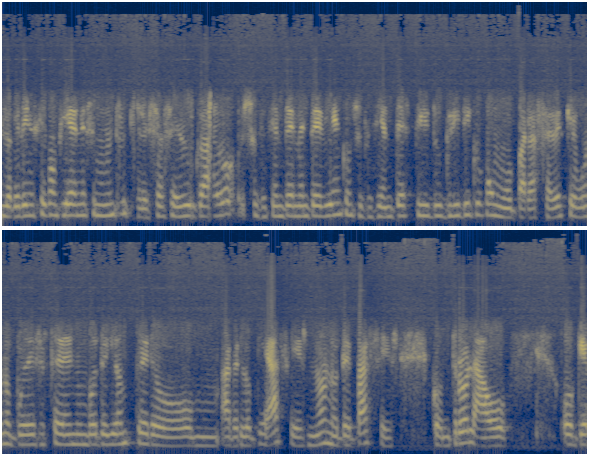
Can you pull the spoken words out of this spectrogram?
lo que tienes que confiar en ese momento es que les has educado suficientemente bien, con suficiente espíritu crítico como para saber que, bueno, puedes estar en un botellón, pero mm, a ver lo que haces, ¿no? No te pases, controla o, o qué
